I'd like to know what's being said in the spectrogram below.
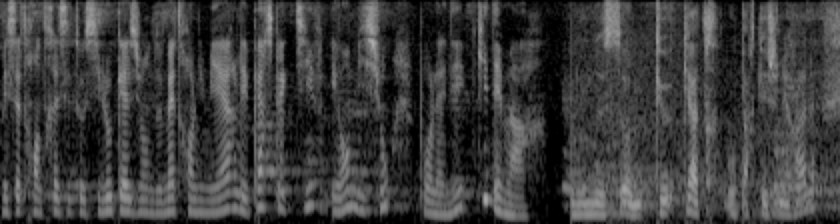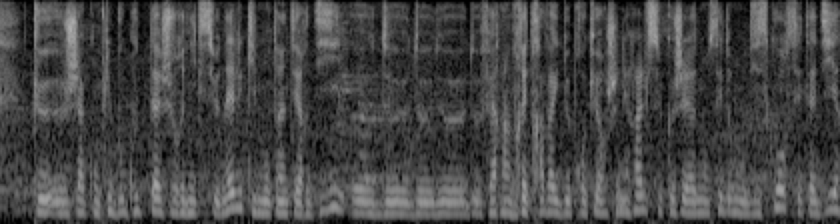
Mais cette rentrée, c'est aussi l'occasion de mettre en lumière les perspectives et ambitions pour l'année qui démarre. Nous ne sommes que quatre au parquet général que j'accomplis beaucoup de tâches juridictionnelles qui m'ont interdit euh, de, faire un vrai travail de procureur général, ce que j'ai annoncé dans mon discours, c'est-à-dire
